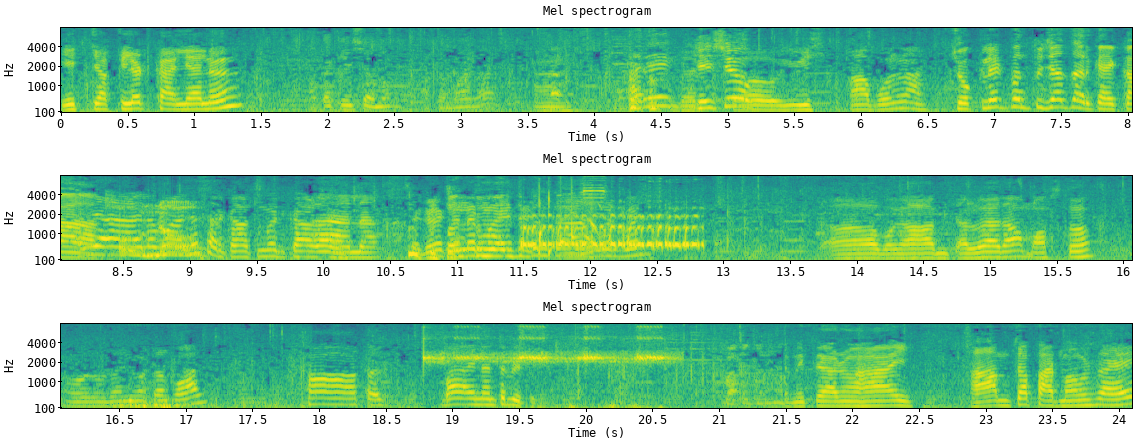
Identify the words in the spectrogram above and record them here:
हे चॉकलेट खाल्ल्यानं आता केशव हा. अरे केशव! हो, हा बोल ना. चॉकलेट पण तुझ्यासारखं आहे काळा. याला माझ्यासारखा आतमध्ये काळा आहे. पण कलर तू माहिती पण काळा. बरोबर. हा, बघा आम्ही चाललोय आता मस्त. वॉटरफॉल हा तर बाय नंतर भेटू. मित्रांनो हाय. हा आमचा फार्म हाऊस आहे.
